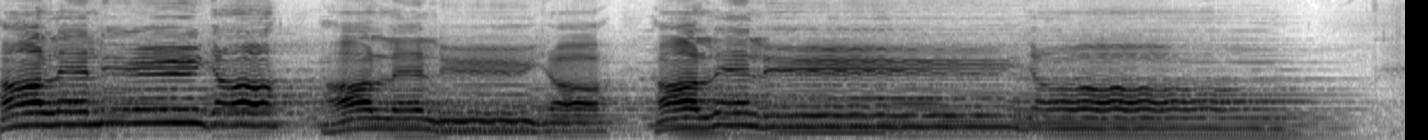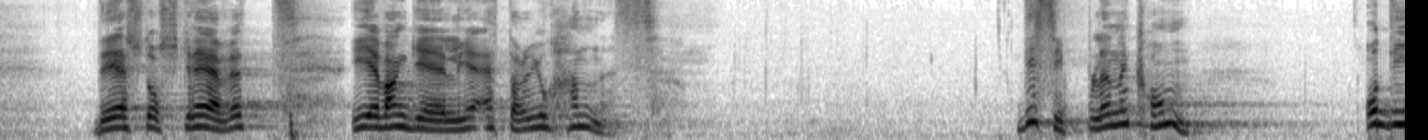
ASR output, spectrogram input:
Halleluja, halleluja, halleluja. Det står skrevet i evangeliet etter Johannes. Disiplene kom, og de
